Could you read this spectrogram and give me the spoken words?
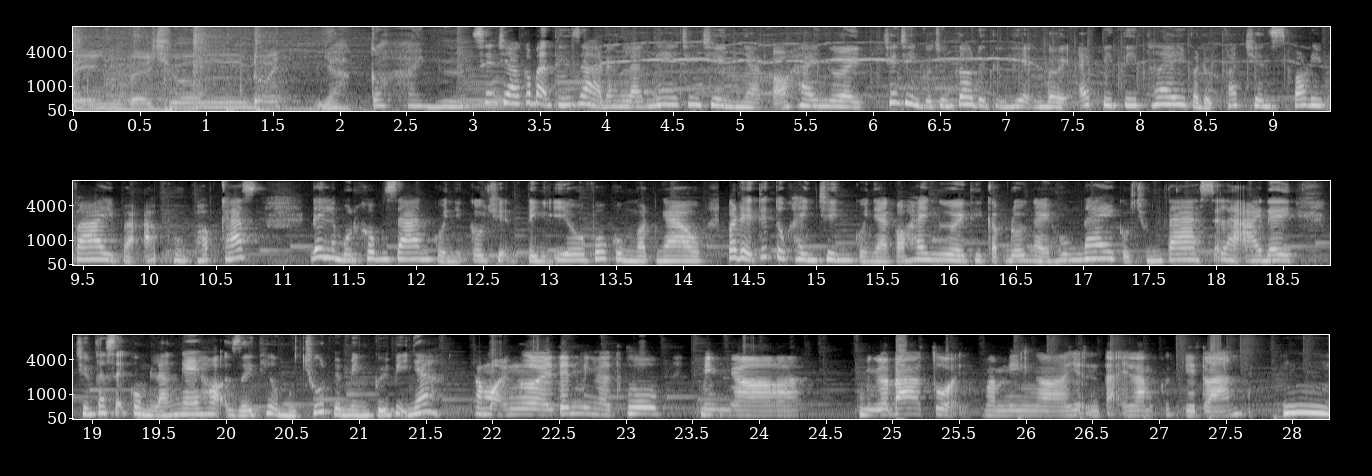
mình về chung đôi nhà có hai người. Xin chào các bạn thính giả đang lắng nghe chương trình Nhà có hai người. Chương trình của chúng tôi được thực hiện bởi FPT Play và được phát trên Spotify và Apple Podcast. Đây là một không gian của những câu chuyện tình yêu vô cùng ngọt ngào. Và để tiếp tục hành trình của Nhà có hai người thì cặp đôi ngày hôm nay của chúng ta sẽ là ai đây? Chúng ta sẽ cùng lắng nghe họ giới thiệu một chút về mình quý vị nhé. Chào mọi người, tên mình là Thu. Mình uh, mình 13 tuổi và mình uh, hiện tại làm kế toán. Ừ,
